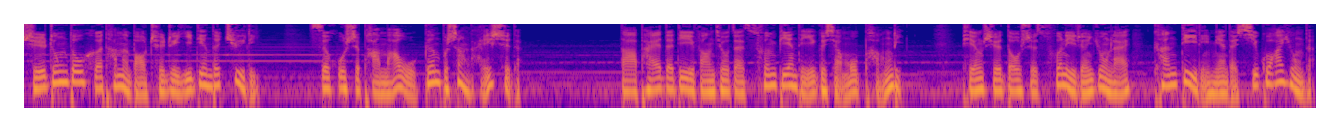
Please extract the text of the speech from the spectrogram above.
始终都和他们保持着一定的距离，似乎是怕马武跟不上来似的。打牌的地方就在村边的一个小木棚里，平时都是村里人用来看地里面的西瓜用的，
